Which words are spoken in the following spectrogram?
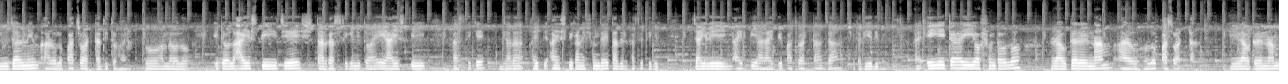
ইউজার নেম আর হলো পাসওয়ার্ডটা দিতে হয়। তো আমরা হলো, এটা হলো আইএসপি যে তার কাছ থেকে নিতে হয়, এই আইএসপি কাছ থেকে যারা আইপি আইএসপি কানেকশন দেয় তাদের কাছে থেকে চাইলে এই আইপি আর আইপি পাসওয়ার্ডটা যা সেটা দিয়ে দিবে। আর এই এইটা, এই অপশনটা হলো রাউটারের নাম আর হলো পাসওয়ার্ডটা এই রাউটারের নাম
